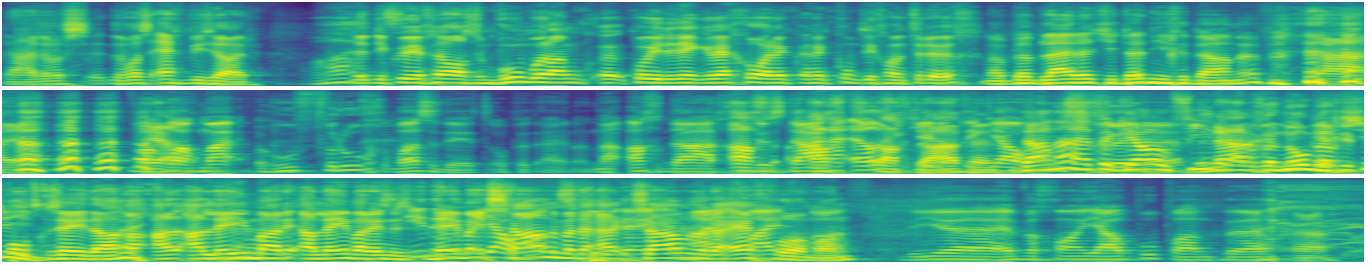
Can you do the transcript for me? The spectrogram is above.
Ja, dat was, dat was echt bizar. Die, die kun je gewoon als een boemerang, eh, kon je de dingen weggooien en, en dan komt hij gewoon terug. Maar ik ben blij dat je dat niet gedaan hebt. Ja, ja. Wacht, Ja. wacht, maar hoe vroeg was dit op het eiland? Na acht dagen. Acht- dus daarna acht- elke acht keer dat dagen. ik jou Daarna heb ik jou ook vier Daarna heb ik dagen niet op meer die pot gezien. gezeten. Alleen maar, alleen maar in de... Dus Nee, maar ik schaamde me, daar, ik echt voor, man. Die eh, hebben gewoon jouw poephand. eh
